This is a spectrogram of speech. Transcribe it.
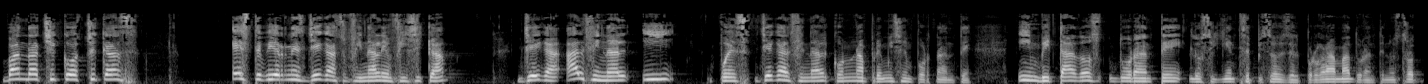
banda, chicos, chicas, este viernes llega a su final en física llega al final y pues llega al final con una premisa importante. Invitados durante los siguientes episodios del programa, durante nuestro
